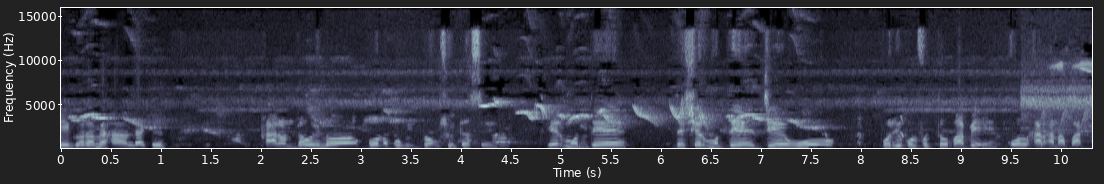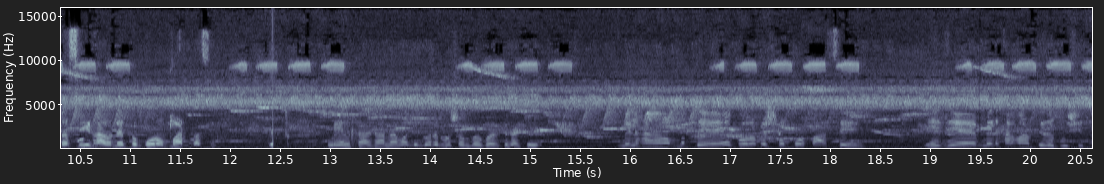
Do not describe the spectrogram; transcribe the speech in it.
এই গরমের কারণটা কি? কারণটা হইল বনভূমির ধ্বংস হইতাছে। এর মধ্যে দেশের মধ্যে যে ও পরিকল্পিত ভাবে কলকারখানা বাড়তেছে এই কারণে তো গরম বাড়তেছে। মেল কারখানার মধ্যে গরমের সম্পর্ক আছে নাকি? মিল কারখানার মধ্যে গরমের সম্পর্ক আছে। এই যে মিল কারখানা থেকে দূষিত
